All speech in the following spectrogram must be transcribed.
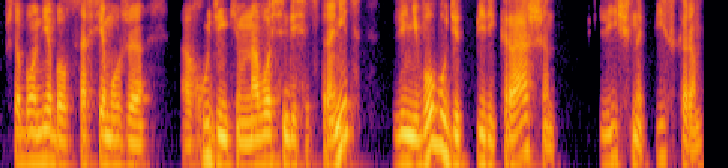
чтобы он не был совсем уже э, худеньким на 80 страниц, для него будет перекрашен лично Пискаром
